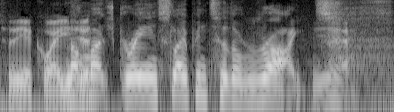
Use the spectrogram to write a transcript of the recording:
to the equation. Not much green sloping to the right. Yes.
